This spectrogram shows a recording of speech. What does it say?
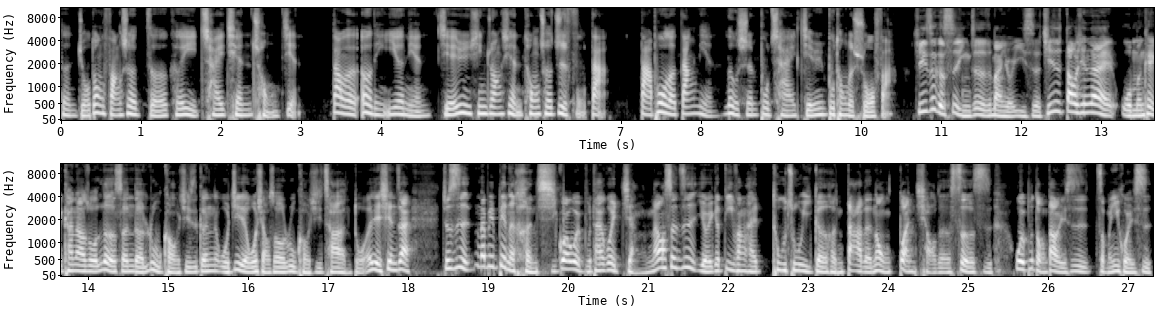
等九栋房舍则可以拆迁重建。到了二零一二年，捷运新庄线通车至福大，打破了当年乐生不拆、捷运不通的说法。其实这个事情真的是蛮有意思的。其实到现在我们可以看到，说乐生的入口其实跟我记得我小时候的入口其实差很多，而且现在就是那边变得很奇怪，我也不太会讲。然后甚至有一个地方还突出一个很大的那种断桥的设施，我也不懂到底是怎么一回事。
